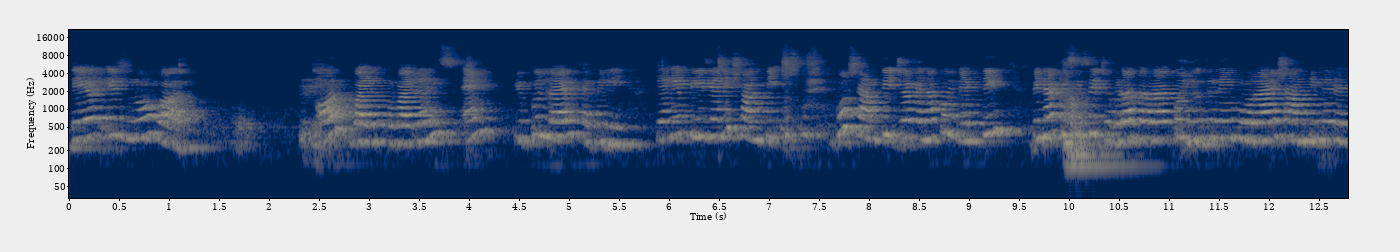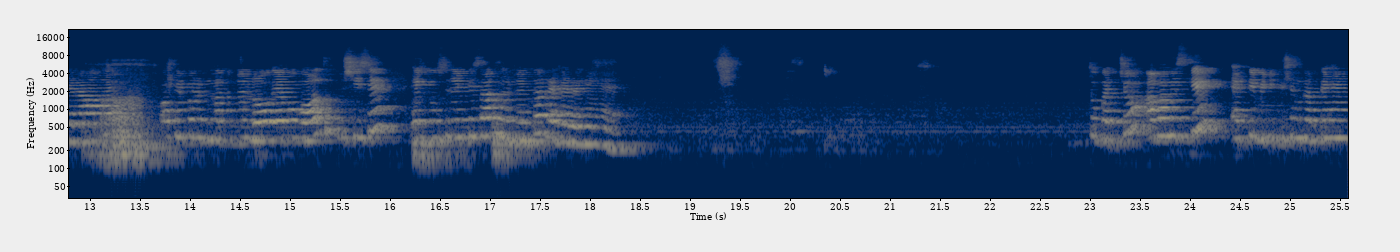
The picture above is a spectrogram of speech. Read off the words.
there is no war और violence and people live happily यानी पीस यानी शांति। वो शांति जब है ना कोई व्यक्ति बिना किसी से झगड़ा कर रहा है कोई युद्ध नहीं हो रहा है शांति में रह रहा है और पीपल मतलब जो लोग हैं वो बहुत खुशी से एक दूसरे के साथ मिलजुल कर रह रहे हैं। तो बच्चों अब हम इसके एक्टिविटी क्वेश्चन करते हैं।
